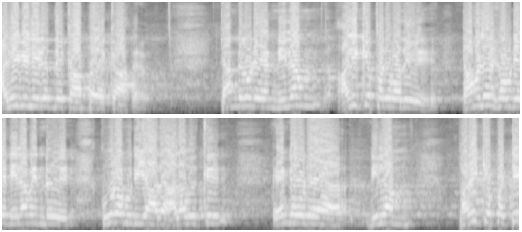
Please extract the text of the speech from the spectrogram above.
அழிவிலிருந்து காப்பதற்காக தங்களுடைய நிலம் அழிக்கப்படுவது தமிழர்களுடைய நிலம் என்று கூற முடியாத அளவுக்கு எங்களுடைய நிலம் பறிக்கப்பட்டு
